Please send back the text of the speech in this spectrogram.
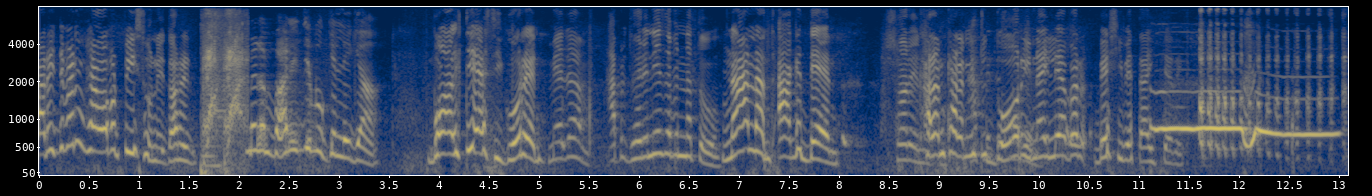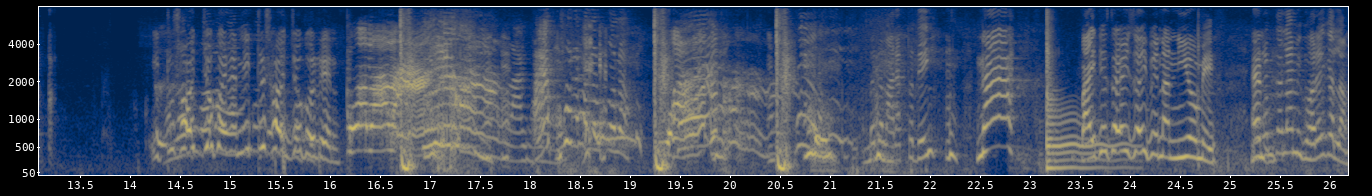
বাড়ি দেবেন হ্যাঁ আবার পিছনে ধরেন। ম্যাডাম বাড়ি দিব কে লেগা? বলতে আসি গোরেন ম্যাডাম আপনি ধরে নিয়ে যাবেন না তো? না না আগে দেন। সরেন। খারান খারান একটু দৌড়ি নাইলে আবার বেশি বেতা আইতে পারে। একটু সহ্য করেন একটু সহ্য করেন না বাইরে যাই যাইবে না নিয়মে আমি ঘরে গেলাম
